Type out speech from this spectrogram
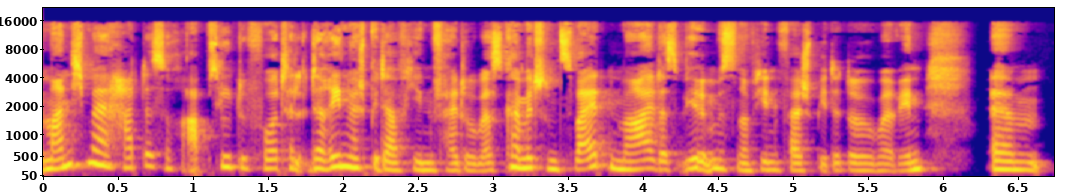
Manchmal hat es auch absolute Vorteile. Da reden wir später auf jeden Fall drüber. Das kam jetzt schon zweiten Mal, dass wir müssen auf jeden Fall später darüber reden. Ähm,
